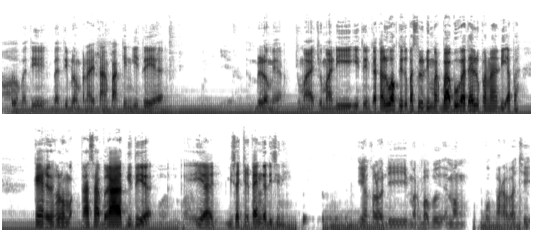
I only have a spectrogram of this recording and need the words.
Oh berarti berarti belum pernah ditampakin gitu ya belum ya. Cuma cuma di ituin kata lu waktu itu pas lu di Merbabu katanya lu pernah di apa carrier lu rasa berat gitu ya. Iya bisa ceritain nggak di sini? Iya kalau di Merbabu emang oh parah banget sih.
